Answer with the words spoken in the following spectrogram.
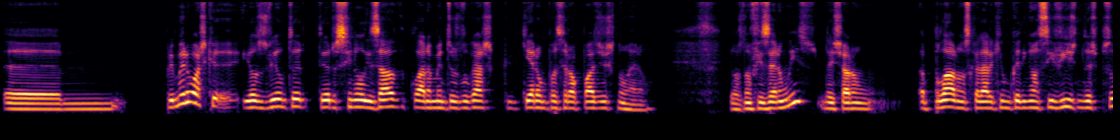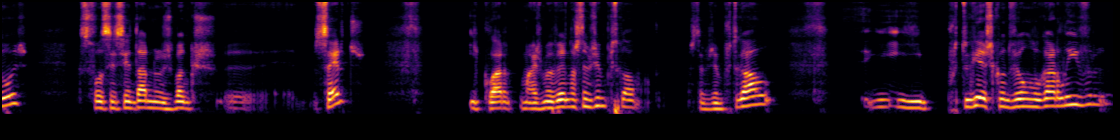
Uh, primeiro, eu acho que eles deviam ter, ter sinalizado claramente os lugares que, que eram para ser ocupados e os que não eram. Eles não fizeram isso, deixaram, apelaram se calhar aqui um bocadinho ao civismo das pessoas, que se fossem sentar nos bancos uh, certos. E claro, mais uma vez, nós estamos em Portugal, malta. Nós estamos em Portugal e, e português, quando vê um lugar livre,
